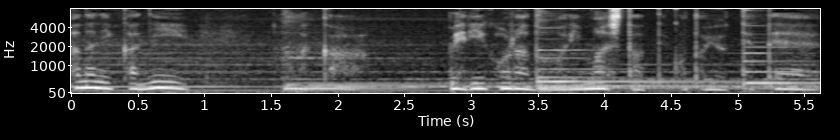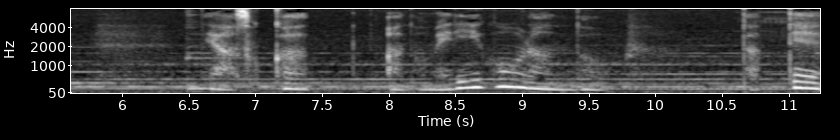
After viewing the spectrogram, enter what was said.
か何かになんかメリーゴーランド乗りましたってことを言ってていやそっかあのメリーゴーランドだって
